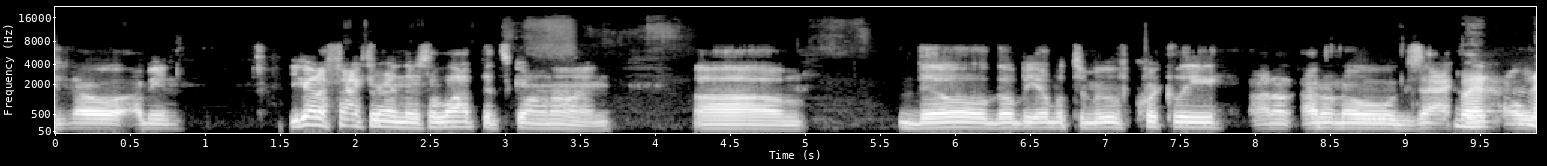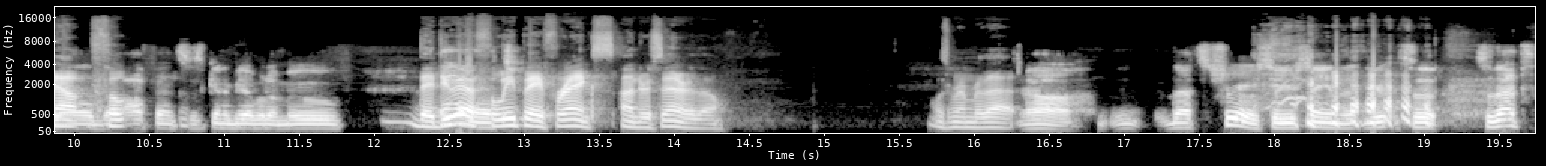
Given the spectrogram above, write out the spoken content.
you know, I mean, you got to factor in there's a lot that's going on. Um, they'll they'll be able to move quickly. I don't I don't know exactly But how now, well the Phil- offense is going to be able to move. They do Yeah, have Felipe Franks under center though. Let's remember that. Oh, that's true. So you're saying that you're, so so that's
